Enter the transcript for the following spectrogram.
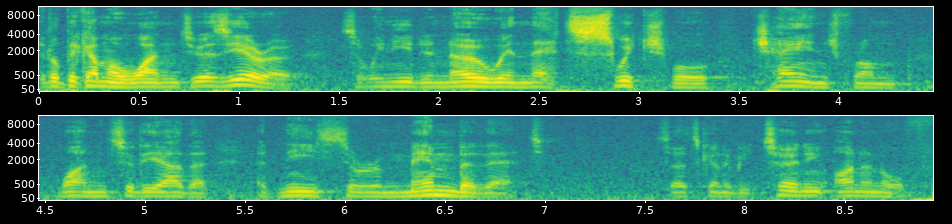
it'll become a 1 to a 0. So we need to know when that switch will change from one to the other. It needs to remember that. So it's going to be turning on and off.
